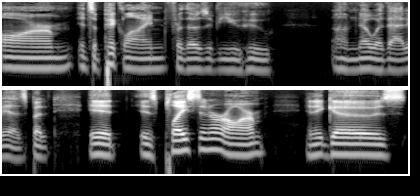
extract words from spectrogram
arm. It's a PICC line for those of you who um, know what that is, but it is placed in her arm and it goes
